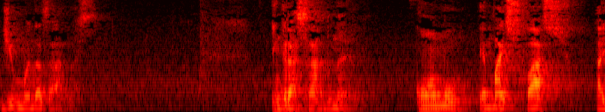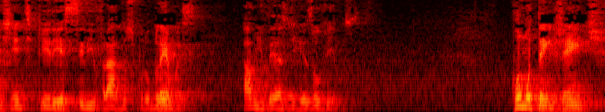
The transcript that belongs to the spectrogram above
de uma das árvores. Engraçado, né? Como é mais fácil a gente querer se livrar dos problemas ao invés de resolvê-los. Como tem gente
